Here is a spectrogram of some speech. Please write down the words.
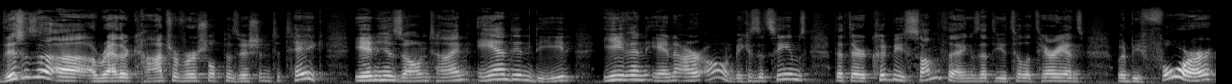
This is a, a, rather controversial position to take in his own time and indeed even in our own, because it seems that there could be some things that the utilitarians would be for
